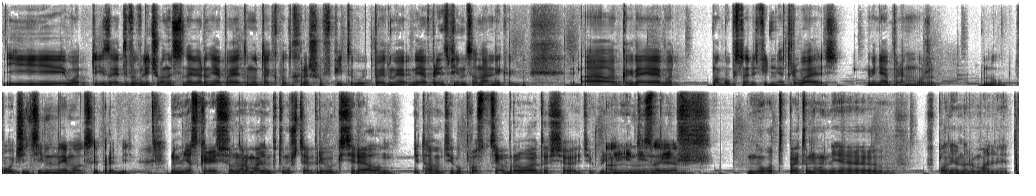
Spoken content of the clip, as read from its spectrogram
И вот из-за этой вовлеченности, наверное, я поэтому так вот хорошо впитываю. Поэтому я, ну, я в принципе эмоциональный как бы. А когда я вот могу посмотреть фильм не отрываясь, меня прям может ну, очень сильно на эмоции пробить. Но мне, скорее всего, нормально, потому что я привык к сериалам, и там, типа, просто тебя обрывают, и все, и, типа, А, иди ну, спи. наверное. Ну вот, поэтому мне вполне нормально это.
